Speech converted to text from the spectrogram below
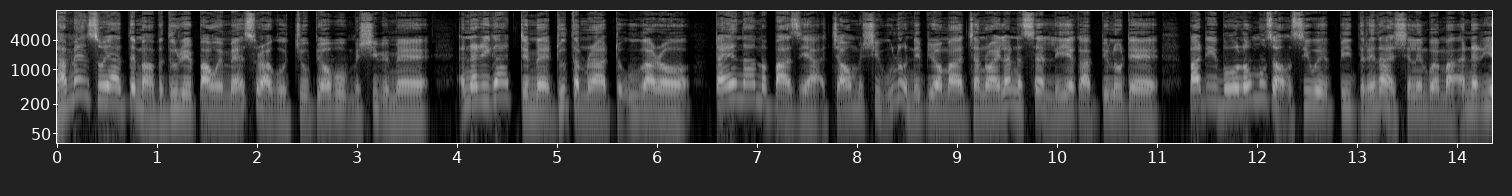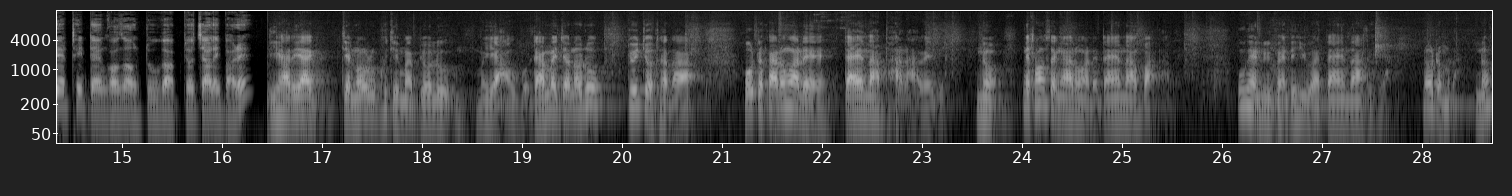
လာမယ့်အစိုးရတစ်မှာဘသူတွေပါဝင်မယ်ဆိုတာကိုကြိုပြောဖို့မရှိပေမဲ့ NLD ကတင်မဲ့ဒုသမရတူဦးကတော့တိုင်းရင်းသားမပါစရာအကြောင်းမရှိဘူးလို့နေပြည်တော်မှာဇန်နဝါရီလ24ရက်ကပြုလုပ်တဲ့ပါတီဘိုလုံးမှုဆောင်အစည်းအဝေးပြီးသတင်းစာရှင်းလင်းပွဲမှာ NLD ရဲ့ထိပ်တန်းခေါင်းဆောင်တူကပြောကြားလိုက်ပါတယ်ဒီဟာတွေကကျွန်တော်တို့ခုချိန်မှာပြောလို့မရဘူးပေါ့ဒါပေမဲ့ကျွန်တော်တို့ကြွေးကြော်ထားတာဟိုတခါတုန်းကလည်းတိုင်းရင်းသားပါတာပဲလေနော်2015တုန်းကလည်းတိုင်းရင်းသားပါတာပဲဥဟန်နူဖန်တဟီကတိုင်းရင်းသားတွေဗျာနော်တယ်မလားနော်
